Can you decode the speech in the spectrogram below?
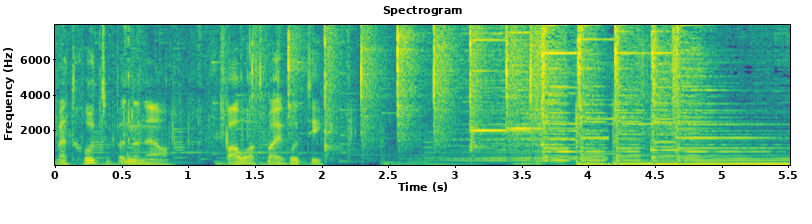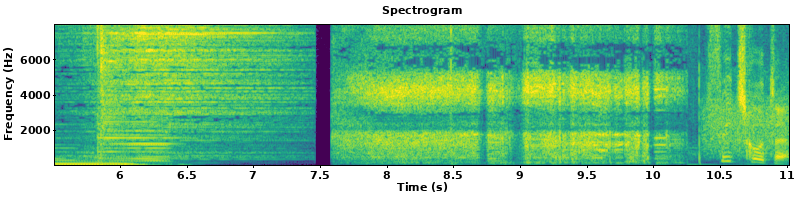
met Route.nl. Powered by Routiek. Fietsroute.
